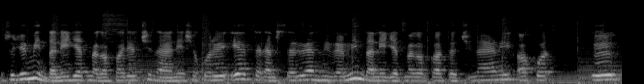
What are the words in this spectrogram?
És hogy ő mind a négyet meg akarja csinálni, és akkor ő értelemszerűen, mivel mind a négyet meg akarta csinálni, akkor ő,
